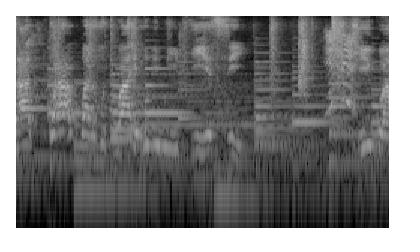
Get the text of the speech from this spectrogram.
batwarwa n'umutware mubi w'iby'isi ikigwa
